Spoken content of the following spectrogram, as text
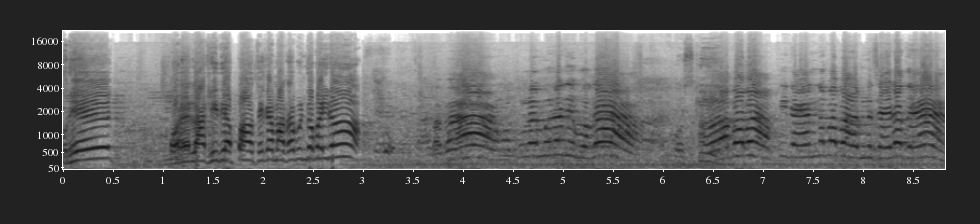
ওরে ওরে লাঠি দিয়ে পা থেকে মাথা পর্যন্ত বাইরা বাবা আমার পোলা মরে দেবো গা। বাবা আপনি দেন না বাবা আপনি যাইরা দেন।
